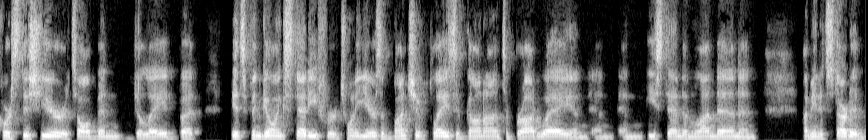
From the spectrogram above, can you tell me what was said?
course this year it's all been delayed but it's been going steady for 20 years. A bunch of plays have gone on to broadway and, and, and east end and london and i mean it started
